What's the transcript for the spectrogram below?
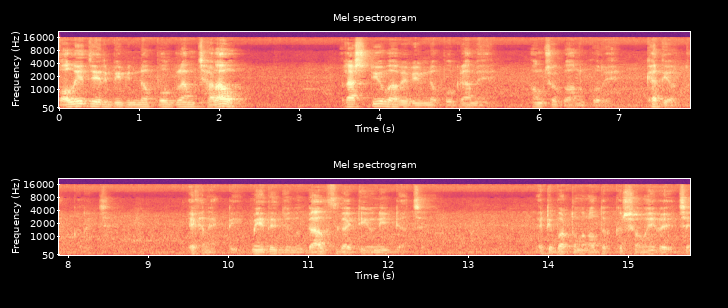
কলেজের বিভিন্ন প্রোগ্রাম ছাড়াও রাষ্ট্রীয়ভাবে বিভিন্ন প্রোগ্রামে অংশগ্রহণ করে খ্যাতি অর্জন এখানে একটি মেয়েদের জন্য গার্লস গাইড ইউনিট আছে। এটি বর্তমান অধ্যক্ষের সময় হয়েছে।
